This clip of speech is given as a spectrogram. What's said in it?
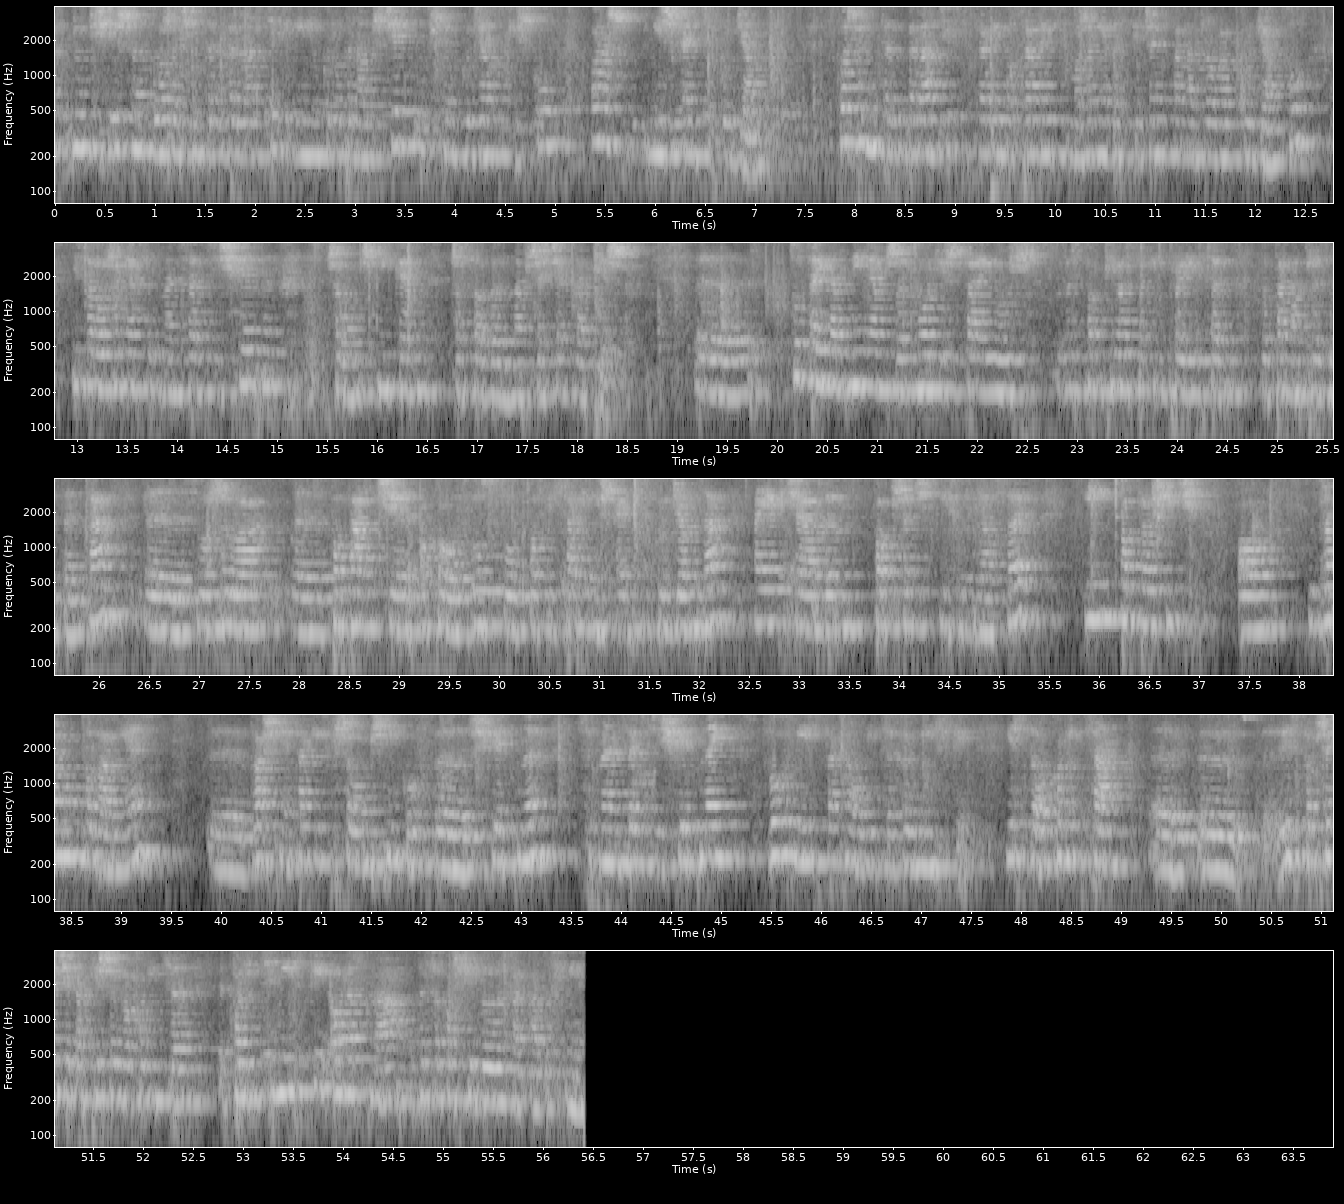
w dniu dzisiejszym złożyć interpelację w imieniu grupy nauczycieli, uczniów grudziąckich szkół oraz mieszkańców Grudziądza. Zgłaszam interpelację w sprawie poprawy i wzmożenia bezpieczeństwa na drogach w Grudziądzu i założenia sygnalizacji świetnych z przełącznikiem czasowym na przejściach dla pieszych. E, Tutaj nadmieniam, że młodzież ta już wystąpiła z takim projektem do pana prezydenta, e, złożyła poparcie około 200 podpisami mieszkańców Grudziądza, a ja chciałabym poprzeć ich wniosek i poprosić o zamontowanie y, właśnie takich przełączników y, świetnych, sygnalizacji świetnej w dwóch miejscach na ulicy Chełmińskiej. Jest to okolica, jest to przejście dla pieszych w okolicy Policji Miejskiej oraz na wysokości byłych zakładów miejskich.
